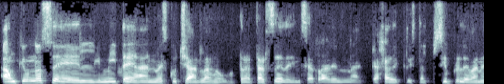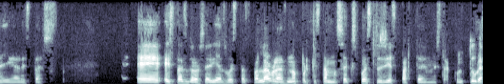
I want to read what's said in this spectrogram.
Aunque uno se limite a no escucharla o tratarse de encerrar en una caja de cristal, pues siempre le van a llegar estas, eh, estas groserías o estas palabras, ¿no? Porque estamos expuestos y es parte de nuestra cultura.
